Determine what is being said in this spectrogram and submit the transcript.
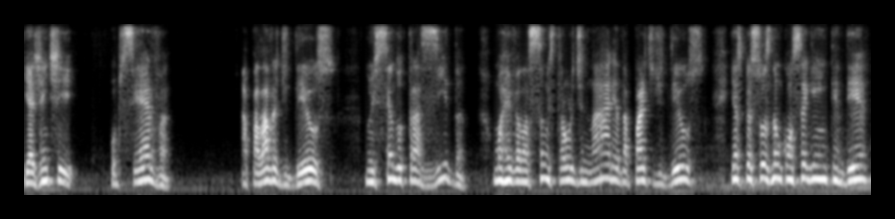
E a gente observa a palavra de Deus nos sendo trazida, uma revelação extraordinária da parte de Deus, e as pessoas não conseguem entender.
